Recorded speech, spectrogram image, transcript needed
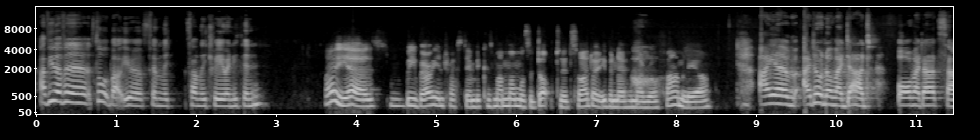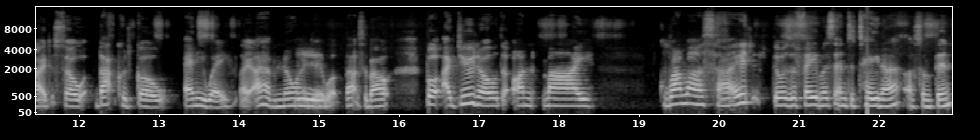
Have you ever thought about your family family tree or anything? Oh yeah, it would be very interesting because my mum was adopted, so I don't even know who my real family are. I um I don't know my dad or my dad's side, so that could go anyway. Like I have no idea what that's about. But I do know that on my grandma's side, there was a famous entertainer or something.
